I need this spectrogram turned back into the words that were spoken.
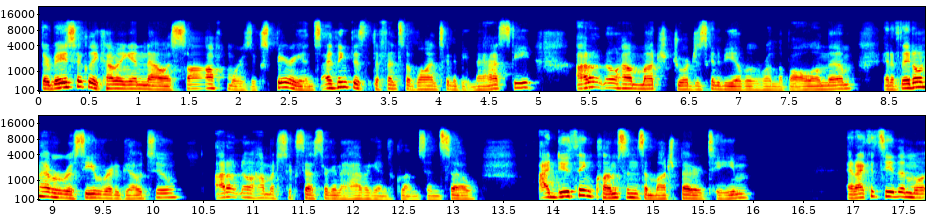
they're basically coming in now as sophomores experience. I think this defensive line is going to be nasty. I don't know how much Georgia's going to be able to run the ball on them. And if they don't have a receiver to go to, I don't know how much success they're going to have against Clemson. So I do think Clemson's a much better team, and I could see them.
